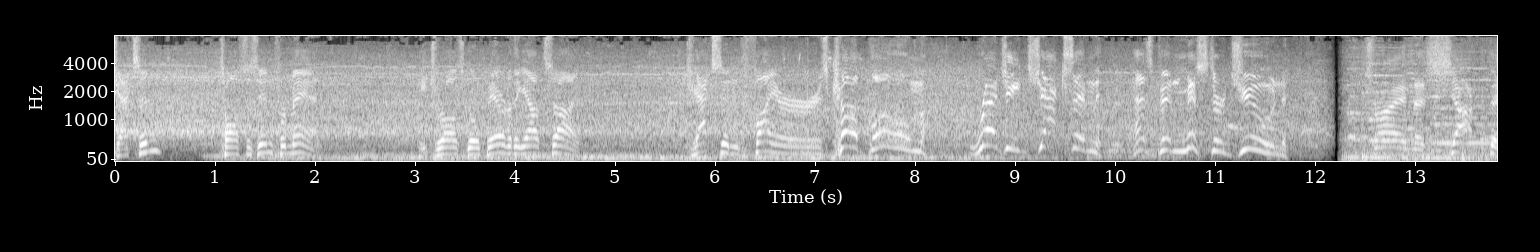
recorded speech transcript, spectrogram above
Jackson tosses in for man. He draws Gobert to the outside. Jackson fires. Kaboom! Reggie Jackson has been Mr. June. Trying to shock the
